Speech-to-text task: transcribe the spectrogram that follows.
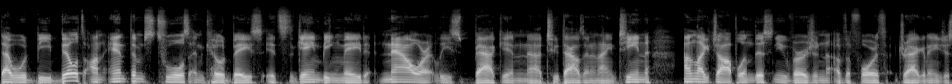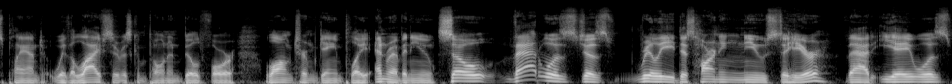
that would be built on Anthem's tools and codebase. It's the game being made now, or at least back in uh, 2019. Unlike Joplin, this new version of the fourth Dragon Age is planned with a live service component built for long term gameplay and revenue. So that was just really disheartening news to hear that EA was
